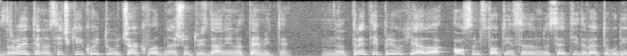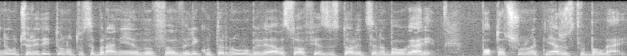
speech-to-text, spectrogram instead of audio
Здравейте на всички, които очакват днешното издание на темите. На 3 април 1879 г. учредителното събрание в Велико Търново обявява София за столица на България. По-точно на княжество България.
